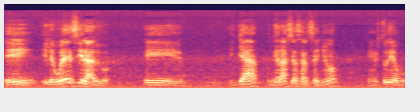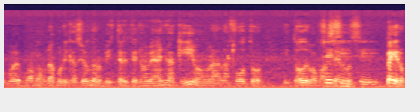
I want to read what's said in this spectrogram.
Eh, y le voy a decir algo. Eh, ya, gracias al Señor, en estos días vamos a una publicación de los mis 39 años aquí, vamos a la foto y todo, y vamos Sí, a sí, hacerlo. sí. Pero,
